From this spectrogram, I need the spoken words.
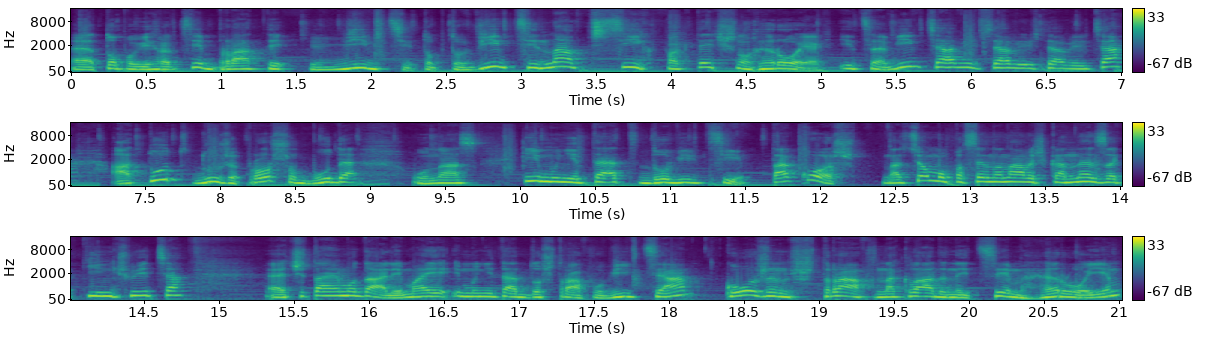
е, топові гравці брати вівці. Тобто вівці на всіх фактично героях. І це вівця, вівця, вівця, вівця. А тут дуже прошу буде у нас імунітет до вівці. Також на цьому пасивна навичка не закінчується. Е, Читаємо далі. Має імунітет до штрафу вівця. Кожен штраф, накладений цим героєм,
